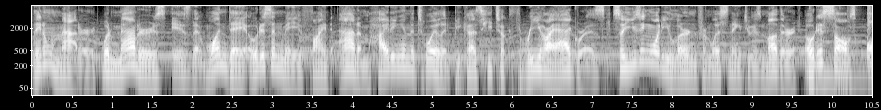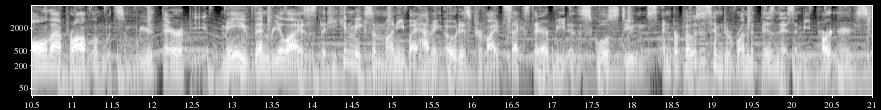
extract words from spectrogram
they don't matter. What matters is that one day Otis and Maeve find Adam hiding in the toilet because he took three Viagra's, so using what he learned from listening to his mother, Otis solves all that problem with some weird therapy. Maeve then realizes that he can make some money by having Otis provide sex therapy to the school students and proposes him to run the business and be partners.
